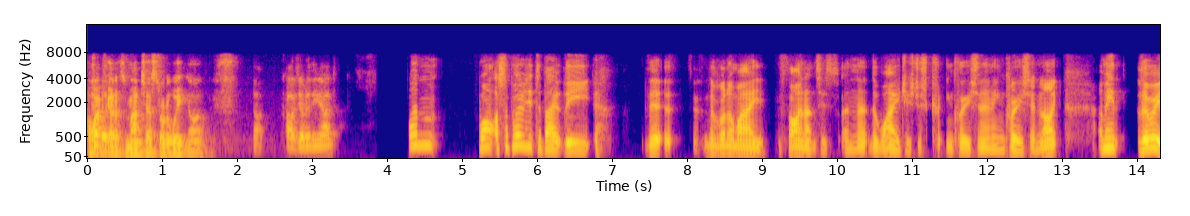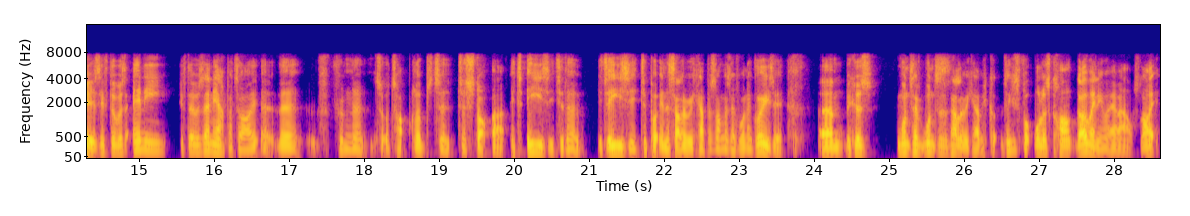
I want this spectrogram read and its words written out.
I won't be going up to Manchester on a weeknight. No, Carl, do you have anything to add? Um, well, I suppose it's about the the the runaway finances and the, the wages just increasing and increasing. Like, I mean, there is if there was any if there was any appetite the, from the sort of top clubs to to stop that, it's easy to do. It's easy to put in a salary cap as long as everyone agrees it, um, because once once there's a salary cap, these footballers can't go anywhere else. Like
